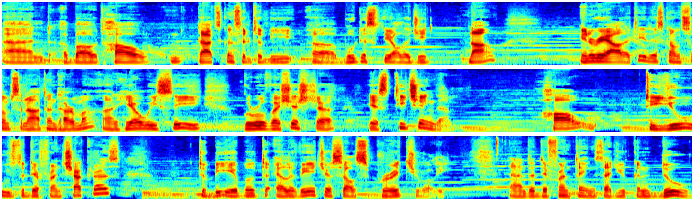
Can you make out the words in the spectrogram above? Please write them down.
and about how that's considered to be uh, Buddhist theology now. In reality, this comes from Sanatana Dharma, and here we see Guru Vashishta is teaching them how to use the different chakras to be able to elevate yourself spiritually and the different things that you can do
